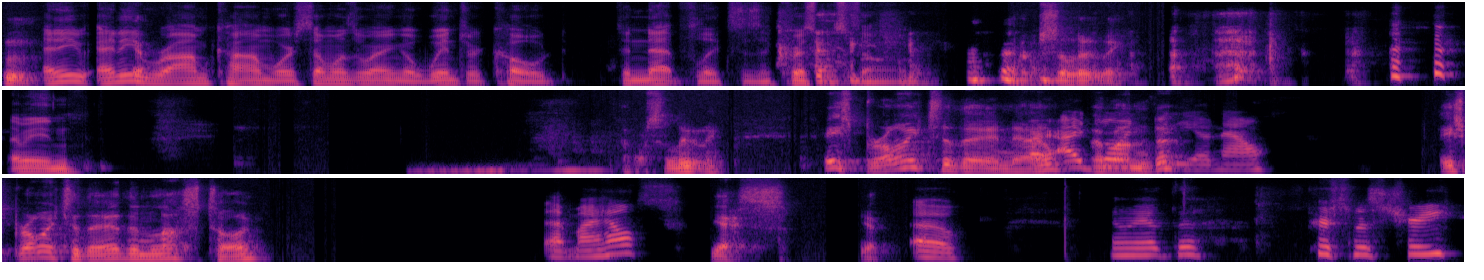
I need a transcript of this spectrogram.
Hmm. Any any rom com where someone's wearing a winter coat to Netflix is a Christmas film. Absolutely, I mean, absolutely. It's brighter there now, Sorry, I joined Amanda. video now It's brighter there than last time. at my house. Yes. Yeah. Oh, and we have the Christmas tree.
